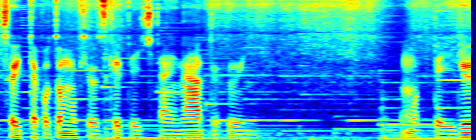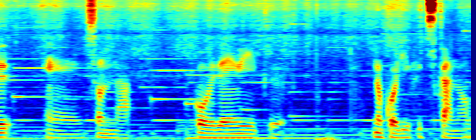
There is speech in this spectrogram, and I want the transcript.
そういったことも気をつけていきたいなというふうに思っている、えー、そんなゴールデンウィーク残り2日の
